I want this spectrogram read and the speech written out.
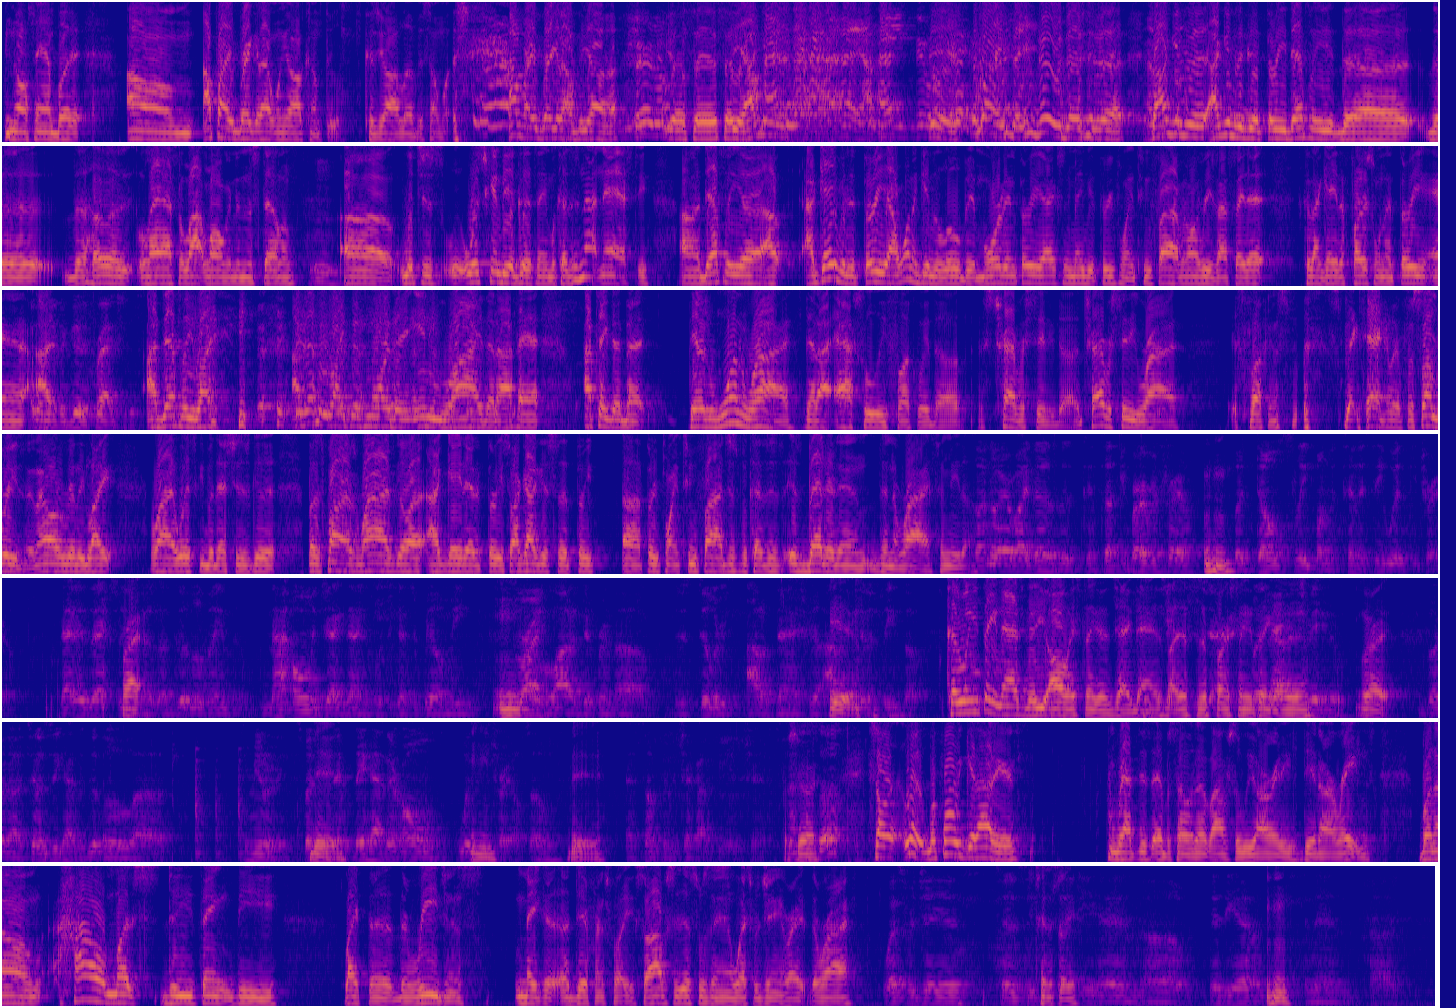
You know what I'm saying? But Um, I'll probably break it out when y'all come through because y'all love it so much. I'll probably break it out for y'all. You know what I'm saying? So yeah, I'll too. Yeah, right. So you good with that shit? So I'll give it. I give it a good three. Definitely the uh, the the hug lasts a lot longer than the stellum, uh, which is which can be a good thing because it's not nasty. Uh, definitely, uh, I, I gave it a three. I want to give it a little bit more than three. Actually, maybe a three point two five. And the only reason I say that is because I gave the first one a three, and I I, have a good at fractions. I definitely like I definitely like this more than any ride that I've had. I take that back. There's one ride that I absolutely fuck with, dog. It's Traverse City, dog. Traverse City ride is fucking sp- spectacular for some reason. I don't really like rye whiskey, but that shit is good. But as far as rides go, I, I gave that a three, so I gotta get to a three. Uh, 3.25 just because it's, it's better than than the ride to me though. So I know everybody does the Kentucky Bourbon Trail, Mm-hmm. but don't sleep on the Tennessee Whiskey Trail. That is actually Right. a, a good little thing. Not only Jack Daniels, but you got your Belle Meades. Mm-hmm. Right. A lot of different uh, distilleries out of Nashville, out Yeah. of Tennessee. So Because when you think Nashville, you always think of Jack Daniels. Like, this is the first thing you think of. Right. But uh, Tennessee has a good little uh, community, especially Yeah. they, they have their own whiskey trail. So Yeah. that's something to check out if you get a chance. That's Sure. So look, before we get out of here wrap this episode up, obviously we already did our ratings. But um how much do you think the like the the regions make a, a difference for you? So obviously this was in West Virginia, right? The rye. West Virginia, Tennessee, Tennessee. Kentucky, and uh, Indiana, and then uh,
